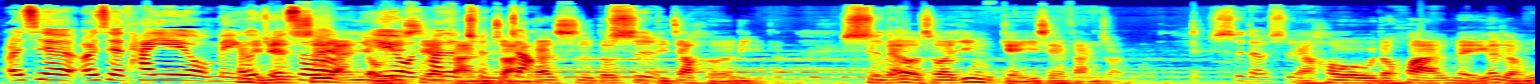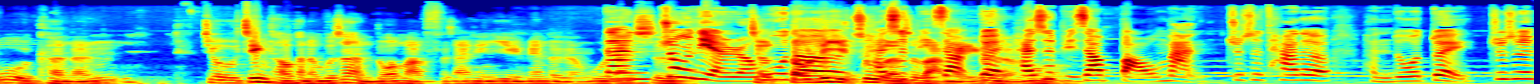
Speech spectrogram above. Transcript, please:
而且而且他也有每它里面个角色虽然有也一些有他的反转，成长，但是都是是。比较合理的，就没有说硬给一些反转。是的，是然，后的话，每一个人物可能就镜头可能不是很多嘛，《釜山行一》里面的人物，但但是重点人物的还是比较对还是比较饱满，就是他的很多对，就是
